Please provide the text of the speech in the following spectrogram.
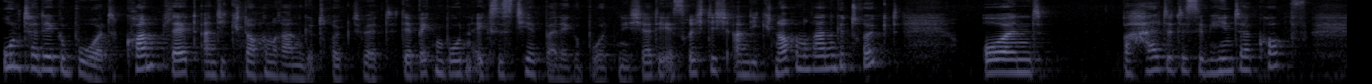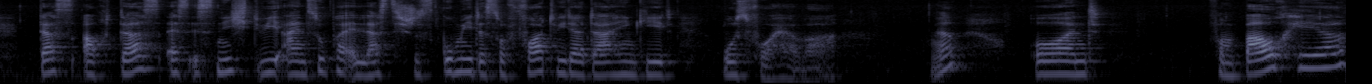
unter der Geburt komplett an die Knochen rangedrückt wird. Der Beckenboden existiert bei der Geburt nicht. Ja? Der ist richtig an die Knochen rangedrückt und behaltet es im Hinterkopf, dass auch das, es ist nicht wie ein super elastisches Gummi, das sofort wieder dahin geht, wo es vorher war. Ja? Und vom Bauch her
